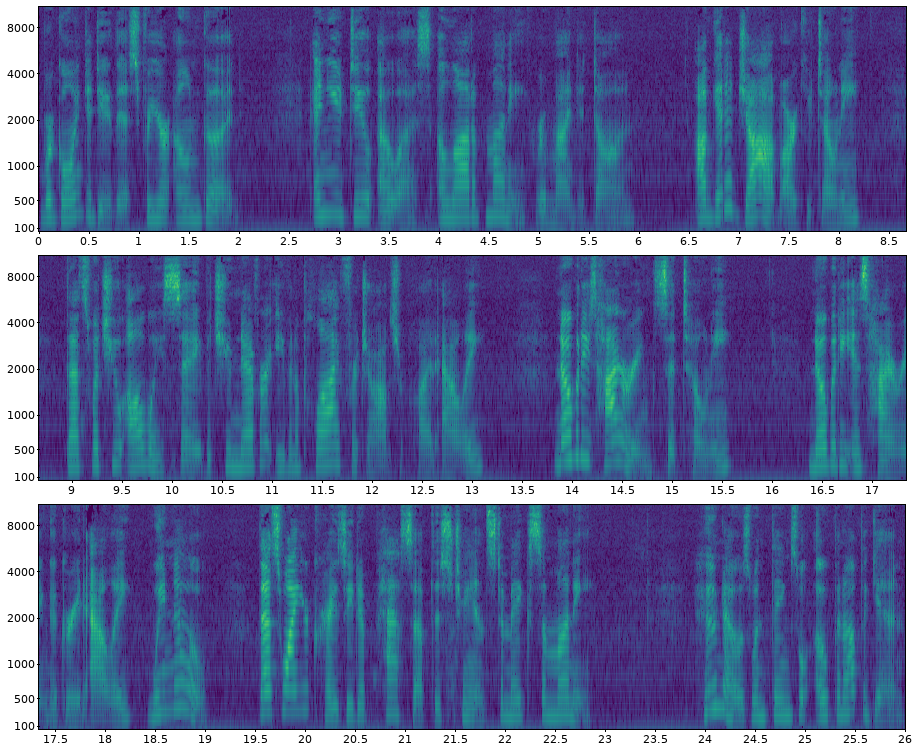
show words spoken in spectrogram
We're going to do this for your own good. And you do owe us a lot of money, reminded Dawn. I'll get a job, argued Tony. That's what you always say, but you never even apply for jobs, replied Allie. Nobody's hiring, said Tony. Nobody is hiring, agreed Allie. We know. That's why you're crazy to pass up this chance to make some money. Who knows when things will open up again?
